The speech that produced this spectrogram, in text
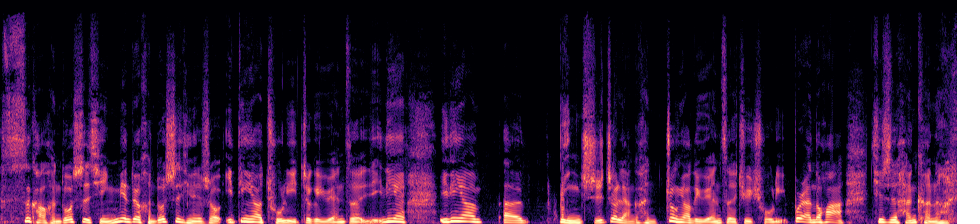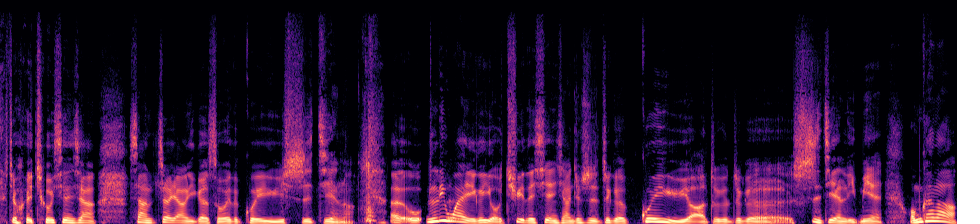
思考很多事情，面对很多事情的时候，一定要处理这个原则，一定要一定要呃。秉持这两个很重要的原则去处理，不然的话，其实很可能 就会出现像像这样一个所谓的鲑鱼事件了。呃，另外一个有趣的现象就是这个鲑鱼啊，这个这个事件里面，我们看到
